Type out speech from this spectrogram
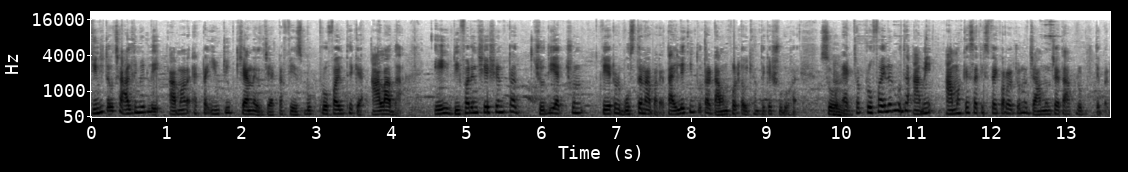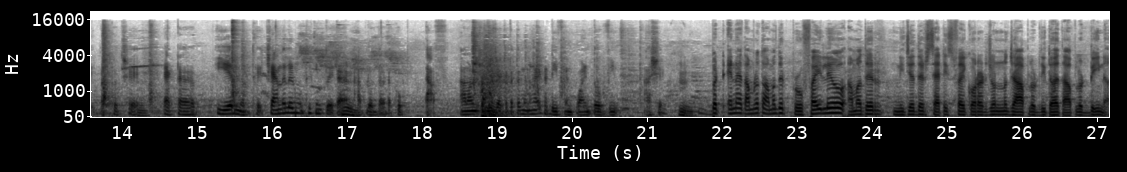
জিনিসটা হচ্ছে আলটিমেটলি আমার একটা ইউটিউব চ্যানেল যে একটা ফেসবুক প্রোফাইল থেকে আলাদা। এই ডিফারেন্সিয়েশনটা যদি একজন ক্রিয়েটর বুঝতে না পারে তাইলে কিন্তু তার ডাউনফলটা ওইখান থেকে শুরু হয়। সো একটা প্রোফাইলের মধ্যে আমি আমাকে স্যাটিসফাই করার জন্য যেমন চাই তা আপলোড দিতে পারি বাট হচ্ছে একটা ইয়ের মধ্যে চ্যানেলের মধ্যে কিন্তু এটা আপলোড দেওয়াটা খুব আমার এই জায়গাটাতে মনে হয় একটা ডিফারেন্ট পয়েন্ট অফ ভিউ আসে। বাট এনায়ত আমরা তো আমাদের প্রোফাইলেও আমাদের নিজেদের স্যাটিসফাই করার জন্য যা আপলোড দিতে হয় তা আপলোড দিই না।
